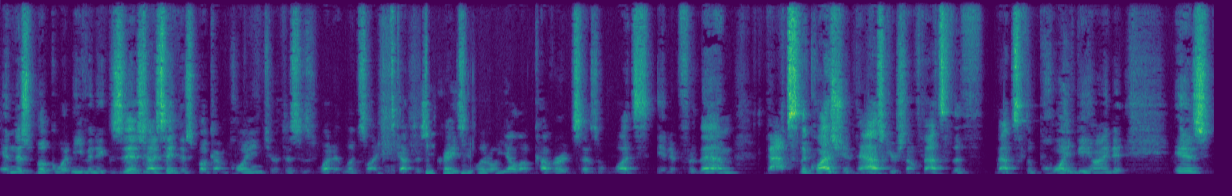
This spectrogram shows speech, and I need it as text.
and this book wouldn't even exist. I say this book, I'm pointing to it. This is what it looks like. It's got this crazy little yellow cover. It says, "What's in it for them?" That's the question to ask yourself. That's the that's the point behind it. Is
